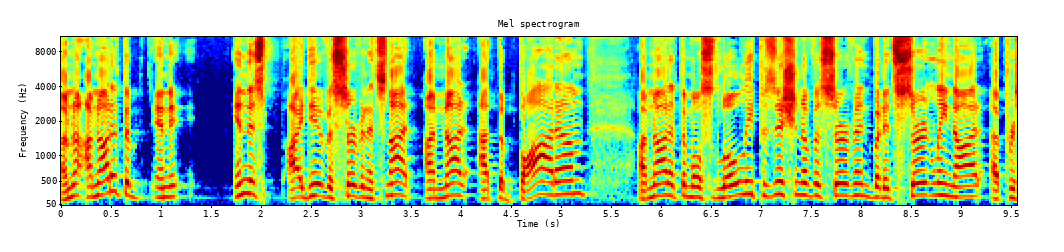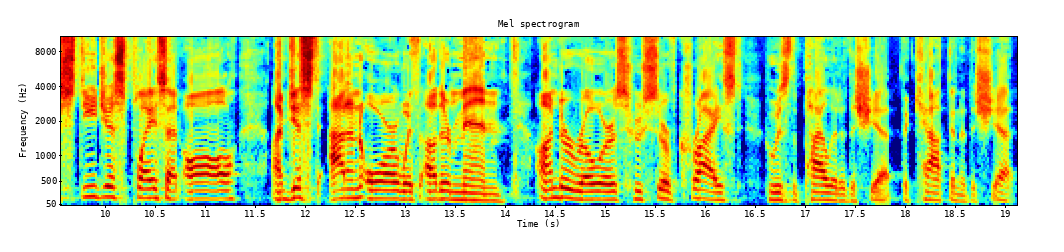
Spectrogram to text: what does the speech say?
I'm not, I'm not at the, and in this idea of a servant, it's not, I'm not at the bottom. I'm not at the most lowly position of a servant, but it's certainly not a prestigious place at all. I'm just at an oar with other men, under rowers who serve Christ, who is the pilot of the ship, the captain of the ship,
